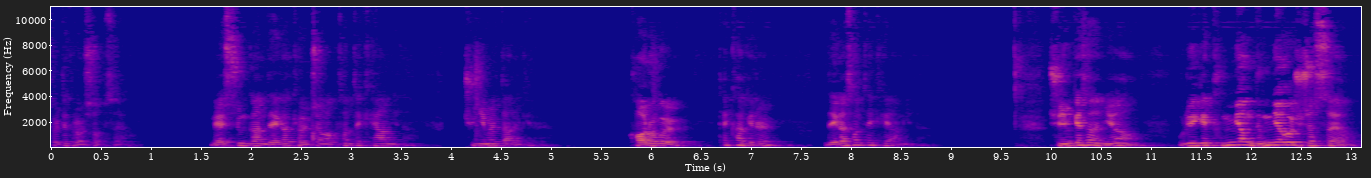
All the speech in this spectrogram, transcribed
절대 그럴 수 없어요. 매 순간 내가 결정하고 선택해야 합니다. 주님을 따르기를, 거룩을 택하기를 내가 선택해야 합니다. 주님께서는요, 우리에게 분명 능력을 주셨어요.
